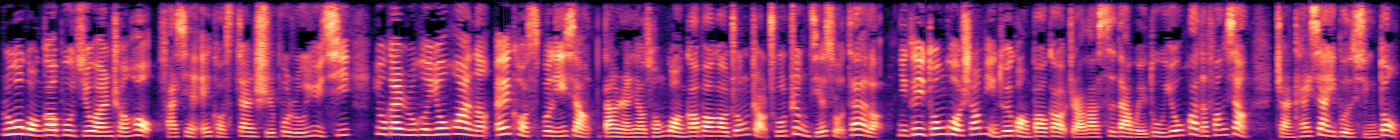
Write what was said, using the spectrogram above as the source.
如果广告布局完成后，发现 ACOS 暂时不如预期，又该如何优化呢？ACOS 不理想，当然要从广告报告中找出症结所在了。你可以通过商品推广报告找到四大维度优化的方向，展开下一步的行动。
